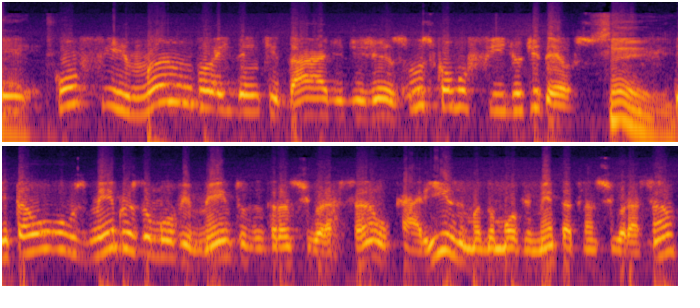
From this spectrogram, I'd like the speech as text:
E confirmando a identidade de Jesus como filho de Deus. Sei. Então, os membros do movimento da transfiguração, o carisma do movimento da transfiguração,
